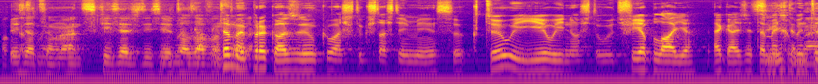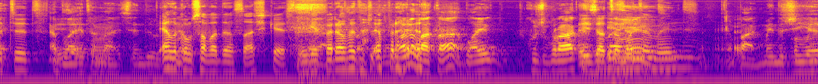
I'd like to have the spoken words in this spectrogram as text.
podcast. Exatamente, se quiseres dizer, estás à vontade. Também, por acaso, um que eu acho que tu gostaste imenso, que tu e eu e nós todos, foi a Blaia. A gaja também Sim, rebenta também. tudo. A Blaia também, sem dúvida. Ela começava a dançar, esquece, ninguém É, parava de olhar para Olha ela. lá está, a Blaia com os buracos. Exatamente. Exatamente. Epá, uma energia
